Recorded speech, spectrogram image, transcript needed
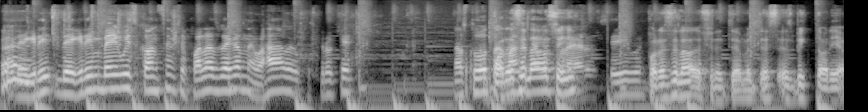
Eh. De, Green, Bay, Wisconsin, se fue a Las Vegas, Nevada, güey. Pues creo que no estuvo tan Por ese lado, sí. Por ese lado, definitivamente es, victoria.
